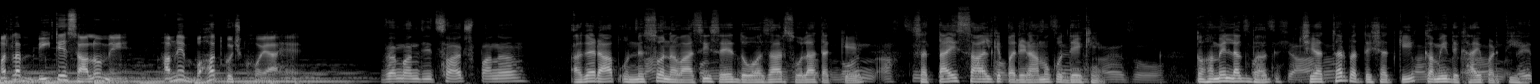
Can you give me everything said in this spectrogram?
मतलब बीते सालों में हमने बहुत कुछ खोया है। अगर आप उन्नीस सौ नवासी से 2016 तक के 27 साल के परिणामों को देखें तो हमें लगभग छिहत्तर प्रतिशत की कमी दिखाई पड़ती है।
